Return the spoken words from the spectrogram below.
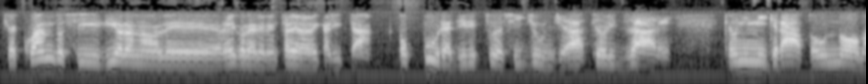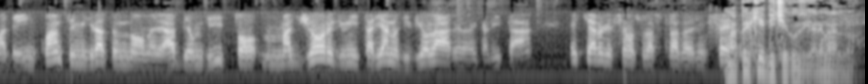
cioè quando si violano le regole elementari della legalità, oppure addirittura si giunge a teorizzare che un immigrato o un nomade, in quanto immigrato o nomade, abbia un diritto maggiore di un italiano di violare la legalità, è chiaro che siamo sulla strada dell'inferno. Ma perché dice così Alemanno?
